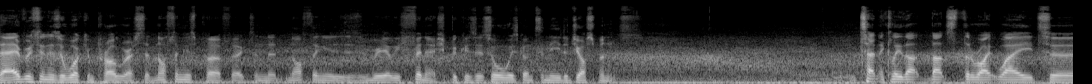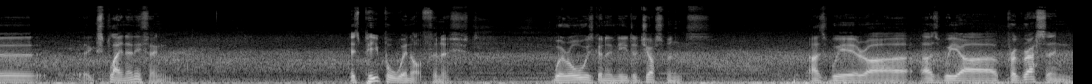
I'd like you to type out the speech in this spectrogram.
that everything is a work in progress, that nothing is perfect, and that nothing is really finished because it's always going to need adjustments. Technically, that, that's the right way to explain anything. As people, we're not finished. We're always going to need adjustments as we're uh, as we are progressing,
